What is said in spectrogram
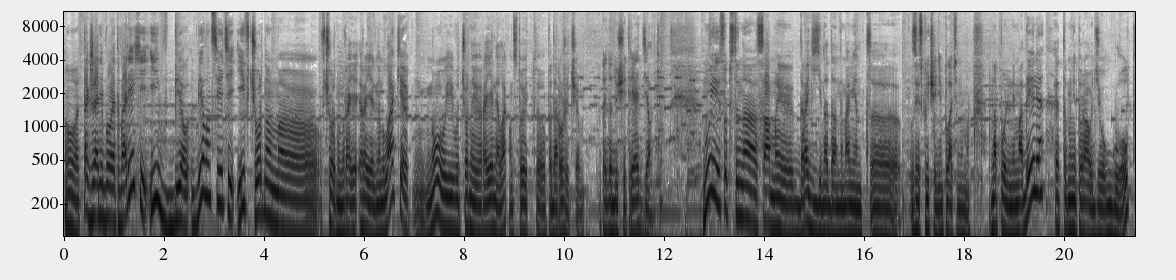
Вот. Также они бывают в орехе и в, бел, в белом цвете, и в черном, э, в черном роя- рояльном лаке. Ну, и вот черный рояльный лак, он стоит подороже, чем предыдущие три отделки. Ну и, собственно, самые дорогие на данный момент, э, за исключением платинума, напольные модели, это монитор аудио Gold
